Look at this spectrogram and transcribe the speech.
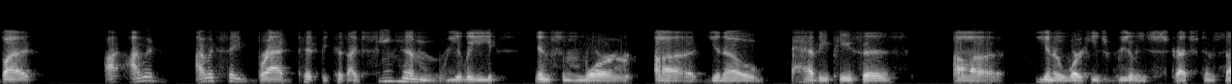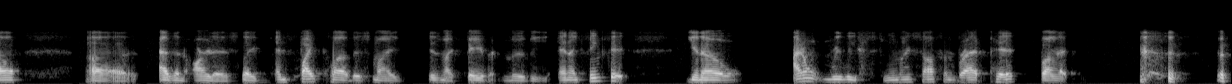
but I, I would I would say Brad Pitt because I've seen him really in some more uh, you know heavy pieces, uh, you know where he's really stretched himself uh, as an artist. Like and Fight Club is my is my favorite movie, and I think that you know I don't really see myself in Brad Pitt, but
